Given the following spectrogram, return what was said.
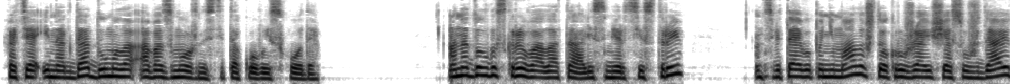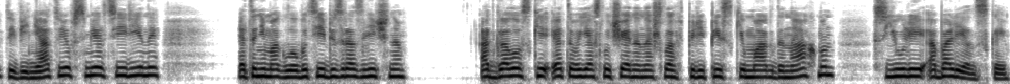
хотя иногда думала о возможности такого исхода. Она долго скрывала от Али смерть сестры, Цветаева понимала, что окружающие осуждают и винят ее в смерти Ирины. Это не могло быть ей безразлично. Отголоски этого я случайно нашла в переписке Магды Нахман с Юлией Оболенской.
